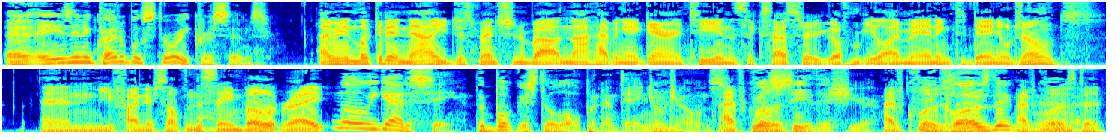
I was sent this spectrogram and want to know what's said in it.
And, and he's an incredible story, Chris Simms. I mean, look at it now. You just mentioned about not having a guarantee in the successor. You go from Eli Manning to Daniel Jones, and you find yourself in the same boat, right? Well, we got to see. The book is still open on Daniel Jones. I've we'll closed- see this year. I've closed You closed it. it. I've closed it.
